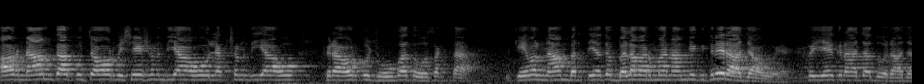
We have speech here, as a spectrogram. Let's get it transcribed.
और नाम का कुछ और विशेषण दिया हो, लक्षण दिया हो, फिर और कुछ होगा तो हो सकता है। केवल नाम बरतिया तो बलवर्मा नाम के कितने राजा हुए हैं? तो एक राजा, दो राजा।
